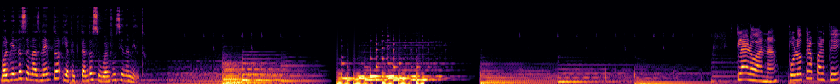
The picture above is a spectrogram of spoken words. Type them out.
volviéndose más lento y afectando su buen funcionamiento. Claro, Ana. Por otra parte,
